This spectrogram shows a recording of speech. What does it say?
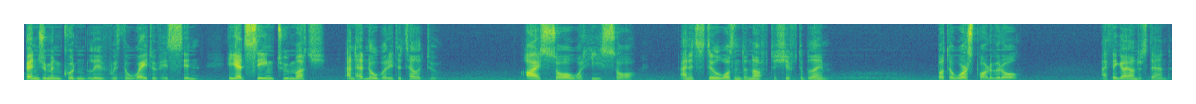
Benjamin couldn't live with the weight of his sin. He had seen too much and had nobody to tell it to. I saw what he saw, and it still wasn't enough to shift the blame. But the worst part of it all? I think I understand.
